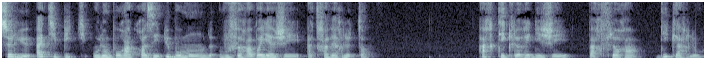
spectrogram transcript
Ce lieu atypique où l'on pourra croiser du beau monde vous fera voyager à travers le temps. Article rédigé par Flora Di Carlo.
